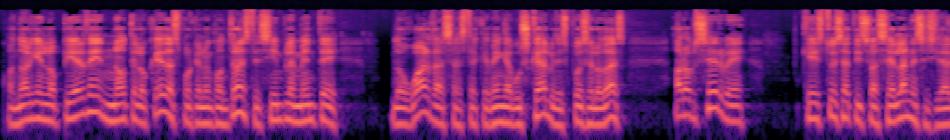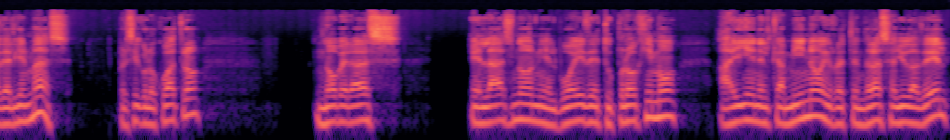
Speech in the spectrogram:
Cuando alguien lo pierde, no te lo quedas porque lo encontraste, simplemente lo guardas hasta que venga a buscarlo y después se lo das. Ahora observe que esto es satisfacer la necesidad de alguien más. Versículo 4, no verás el asno ni el buey de tu prójimo ahí en el camino y retendrás ayuda de él.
